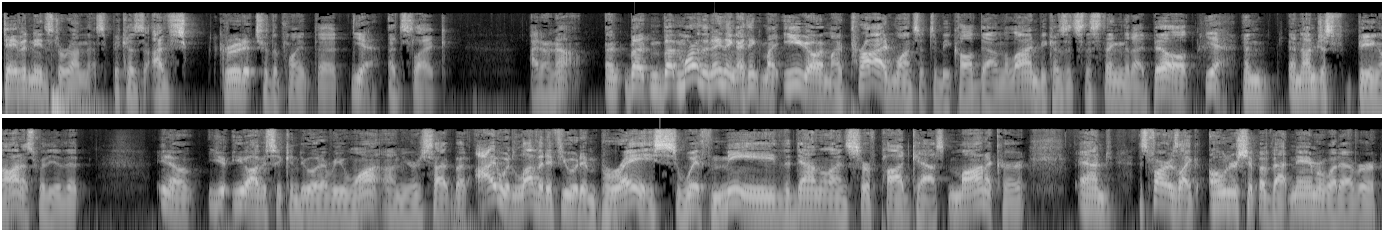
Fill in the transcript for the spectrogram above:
David needs to run this because I've screwed it to the point that Yeah. it's like, I don't know. And, but but more than anything, I think my ego and my pride wants it to be called down the line because it's this thing that I built. Yeah. and and I'm just being honest with you that you know, you, you obviously can do whatever you want on your site, but I would love it if you would embrace with me the Down the Line Surf podcast moniker. And as far as like ownership of that name or whatever,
